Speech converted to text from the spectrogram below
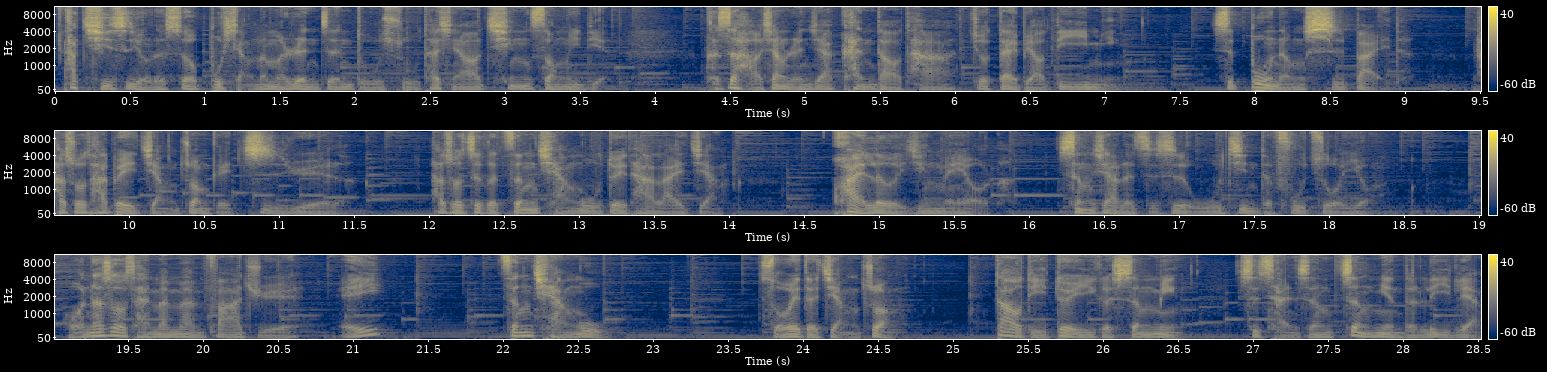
他其实有的时候不想那么认真读书，他想要轻松一点。可是好像人家看到他就代表第一名，是不能失败的。他说他被奖状给制约了。他说这个增强物对他来讲，快乐已经没有了，剩下的只是无尽的副作用。我那时候才慢慢发觉。哎，增强物，所谓的奖状，到底对一个生命是产生正面的力量，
